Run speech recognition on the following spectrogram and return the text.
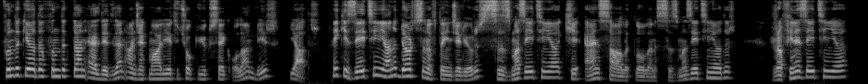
Fındık yağı da fındıktan elde edilen ancak maliyeti çok yüksek olan bir yağdır. Peki zeytinyağını 4 sınıfta inceliyoruz. Sızma zeytinyağı ki en sağlıklı olanı sızma zeytinyağıdır. Rafine zeytinyağı,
